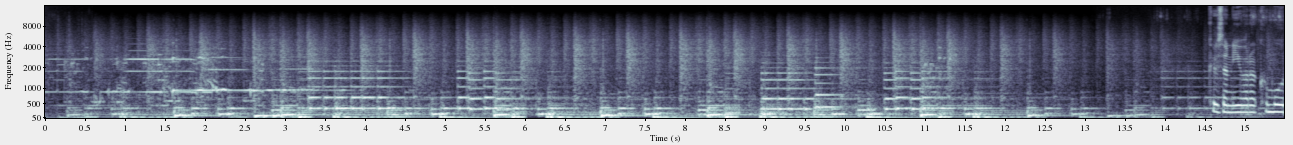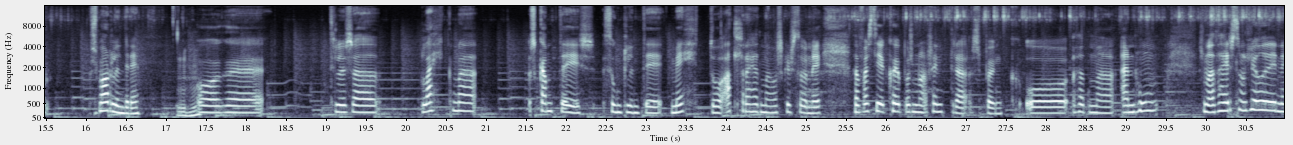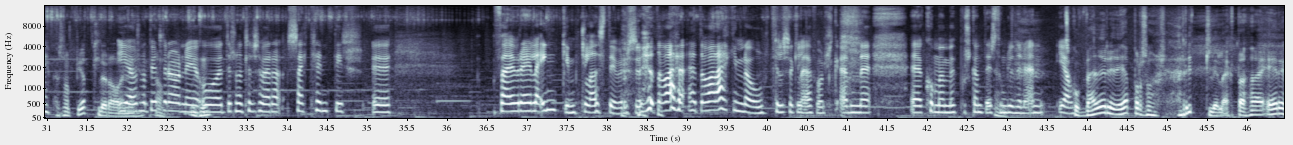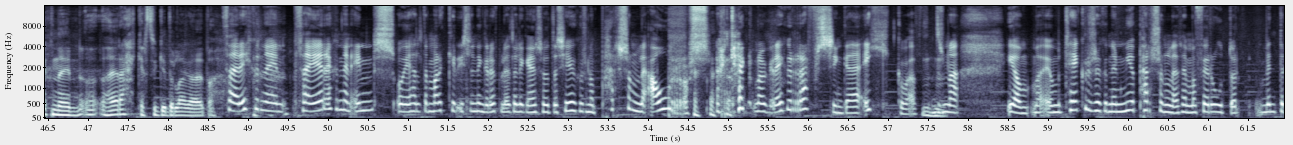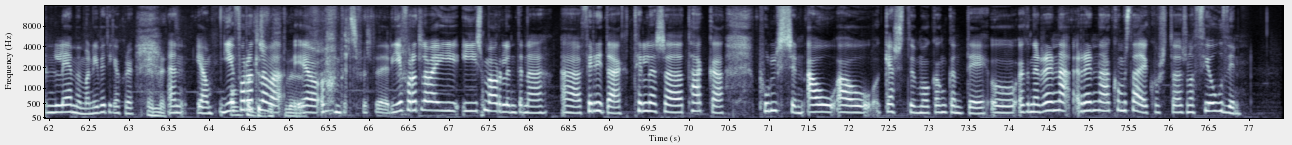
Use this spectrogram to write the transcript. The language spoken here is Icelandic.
Kristján, ég var að koma úr smárlundinni Mm og uh, til þess að lækna skamdegis þunglundi mitt og allra hérna á skrifstofunni þá fæst ég að kaupa svona reyndraspöng og þarna, en hún svona það er svona hljóðinni Það er svona bjöllur á henni. Já, svona bjöllur á henni Mhm. og þetta er svona til þess að vera sætt reyndir uh, það hefur eiginlega enginn glaðst yfir þessu. Þetta var, þetta var ekki nóg til þess að glæða fólk en uh, komaðum upp úr skamdegistunglundinu en já, Sko veðrið er bara svo hryllilegt að það er einhvern veginn, það er ekkert sem getur lagað þetta. það er einhvern veginn það er einhvern veginn eins og ég held að margir íslendingar upplöðu þetta líka eins og þetta sé eitthvað svona persónlega árás gegn okkur, eitthvað refsing eða eitthvað. Þetta er svona, já, ef maður tekur þessu einhvern veginn mjög persónlega þegar maður fer út og vindurinn lemur mann, ég veit ekki okkur en já, ég fór allavega já, fór allavega í, í smáralundina uh, fyrir í dag til þess að taka púlsinn á, á gestum og gangandi og reyna, reyna að koma staði hvort að svona þjóðin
